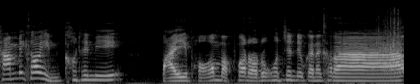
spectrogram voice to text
ทำให้เขาเห็นคอนเทนต์นี้ไปพร้อมกับพวกเราทุกคนเช่นเดียวกันนะครับ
